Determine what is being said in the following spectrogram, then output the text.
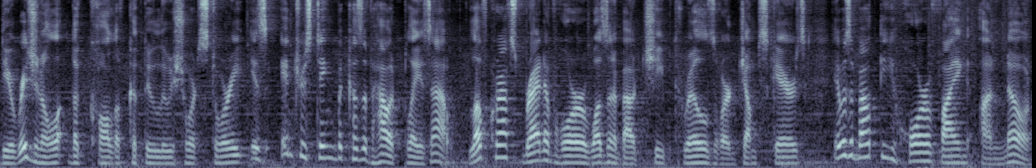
The original The Call of Cthulhu short story is interesting because of how it plays out. Lovecraft's brand of horror wasn't about cheap thrills or jump scares, it was about the horrifying unknown.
